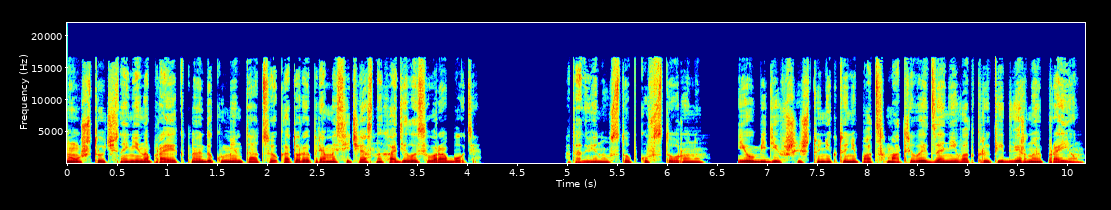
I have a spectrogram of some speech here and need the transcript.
Ну уж точно не на проектную документацию, которая прямо сейчас находилась в работе. Отодвинув стопку в сторону и убедившись, что никто не подсматривает за ней в открытый дверной проем,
